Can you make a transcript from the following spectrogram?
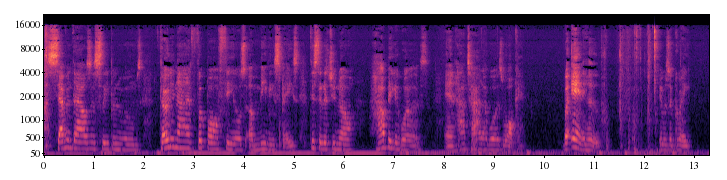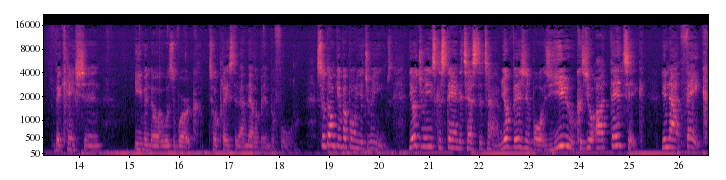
7,000 sleeping rooms, 39 football fields of meeting space, just to let you know how big it was and how tired I was walking. But anywho, it was a great vacation, even though it was work, to a place that I've never been before. So don't give up on your dreams. Your dreams can stand the test of time. Your vision boards, you, because you're authentic. You're not fake.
